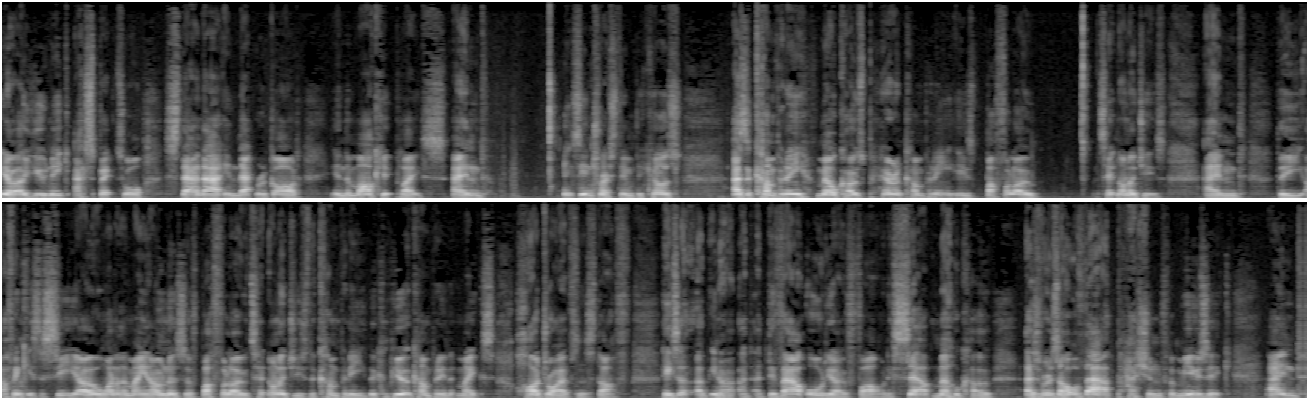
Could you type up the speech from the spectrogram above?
you know, a unique aspect or stand out in that regard in the marketplace. And it's interesting because as a company, Melco's parent company is Buffalo Technologies, and the I think it's the CEO or one of the main owners of Buffalo Technologies, the company, the computer company that makes hard drives and stuff. He's a, a you know a, a, devout audiophile, and he set up Melco as a result of that, a passion for music, and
